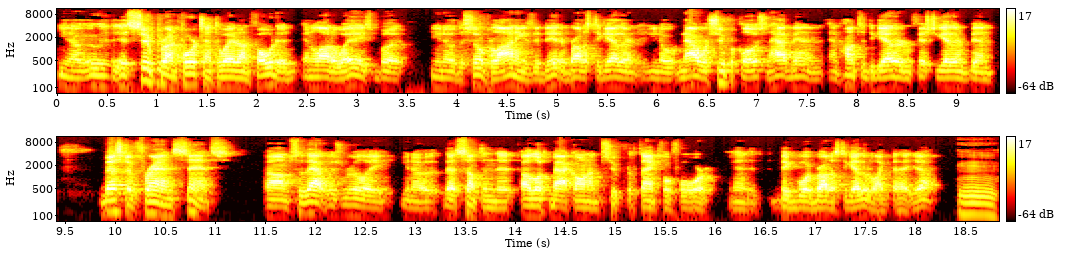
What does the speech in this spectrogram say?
you know it was, it's super unfortunate the way it unfolded in a lot of ways but you know the silver lining is it did it brought us together and you know now we're super close and have been and, and hunted together and fished together and been best of friends since. Um, so that was really you know that's something that i look back on i'm super thankful for. And big boy brought us together like that yeah. Mm.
